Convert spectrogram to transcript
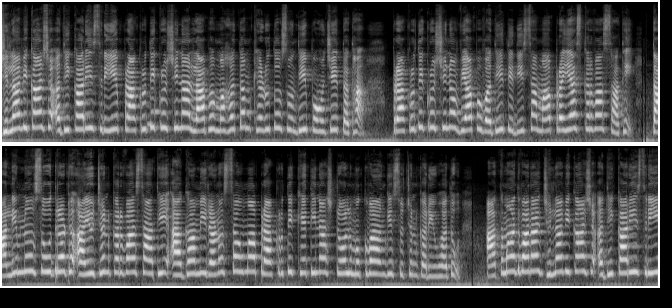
જિલ્લા વિકાસ અધિકારી શ્રીએ પ્રાકૃતિક કૃષિના લાભ મહત્તમ ખેડૂતો સુધી પહોંચે તથા પ્રાકૃતિક કૃષિનો વ્યાપ વધે તે દિશામાં પ્રયાસ કરવા સાથે તાલીમનું સુદ્રઢ આયોજન કરવા સાથે આગામી રણોત્સવમાં પ્રાકૃતિક ખેતીના સ્ટોલ મૂકવા અંગે સૂચન કર્યું હતું. આત્મા દ્વારા જિલ્લા વિકાસ અધિકારી શ્રી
